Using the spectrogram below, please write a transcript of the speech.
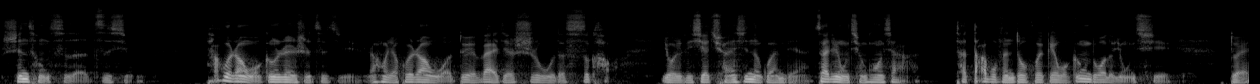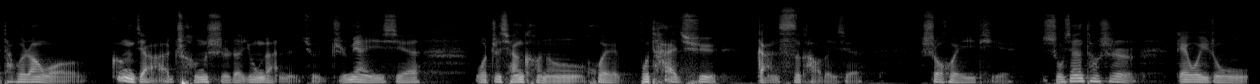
深层次的自省，它会让我更认识自己，然后也会让我对外界事物的思考有了一些全新的观点。在这种情况下，它大部分都会给我更多的勇气，对，它会让我更加诚实的、勇敢的去直面一些我之前可能会不太去。敢思考的一些社会议题，首先它是给我一种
